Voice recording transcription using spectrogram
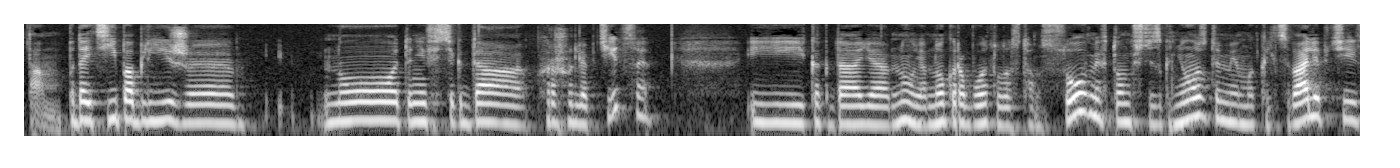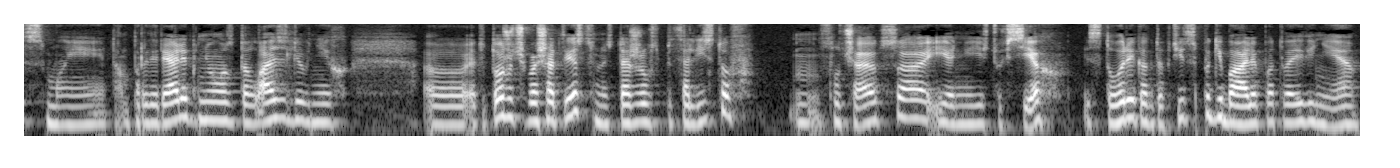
там, подойти поближе, но это не всегда хорошо для птицы. И когда я, ну, я много работала с, там, с совами, в том числе с гнездами, мы кольцевали птиц, мы там проверяли гнезда, лазили в них. Э, это тоже очень большая ответственность. Даже у специалистов случаются, и они есть у всех, истории, когда птицы погибали по твоей вине,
